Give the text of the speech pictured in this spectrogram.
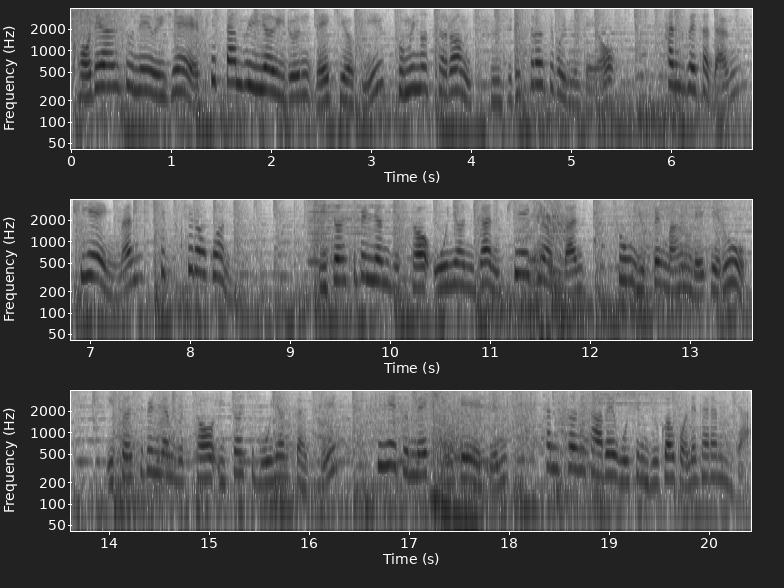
거대한 손에 의해 피땀 흘려 이룬 내 기업이 도미노처럼 줄줄이 쓰러지고 있는데요. 한 회사당 피해액만 17억 원. 2011년부터 5년간 피해 기업만 총 644개로 2011년부터 2015년까지 피해 금액 공개액은 3,456억 원에 달합니다.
